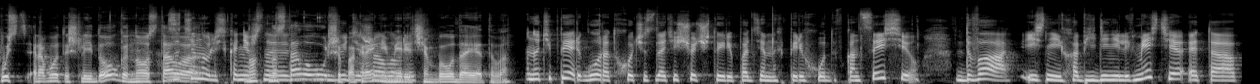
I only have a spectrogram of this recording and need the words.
пусть работы шли долго, но стало... Затянулись, конечно. Но, но стало лучше, по крайней мере, чем было до этого. Но теперь город хочет сдать еще четыре подземных перехода в концессию. Два из них объединили вместе. Это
